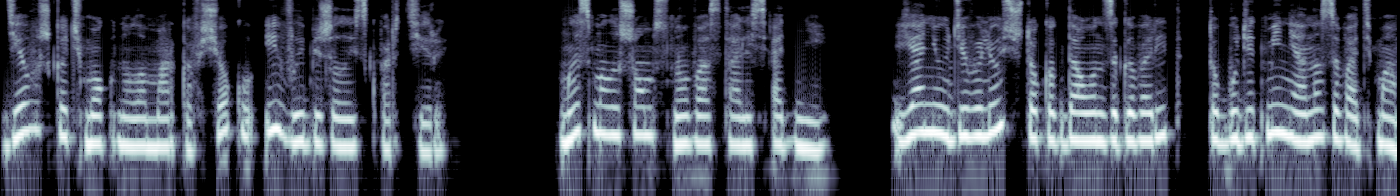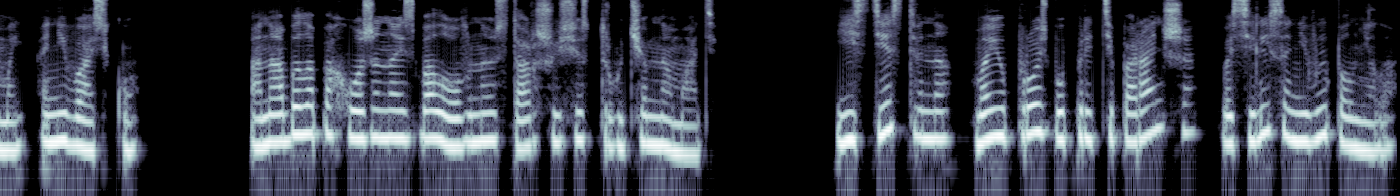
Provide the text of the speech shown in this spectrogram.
Девушка чмокнула Марка в щеку и выбежала из квартиры. Мы с малышом снова остались одни. Я не удивлюсь, что когда он заговорит, то будет меня называть мамой, а не Ваську. Она была похожа на избалованную старшую сестру, чем на мать. Естественно, мою просьбу прийти пораньше Василиса не выполнила.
